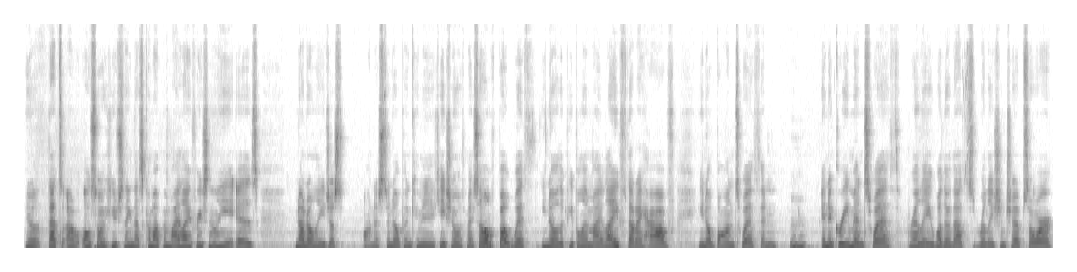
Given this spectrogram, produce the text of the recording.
you know, that's also a huge thing that's come up in my life recently is not only just honest and open communication with myself, but with, you know, the people in my life that I have, you know, bonds with and Mhm. and agreements with, really, whether that's relationships or,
